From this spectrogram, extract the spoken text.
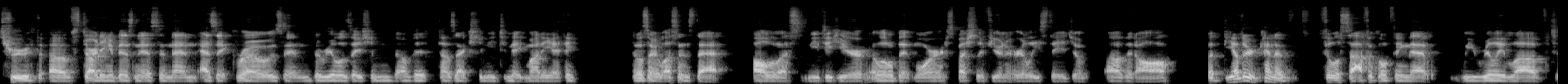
truth of starting a business and then as it grows and the realization of it does actually need to make money. I think those are lessons that all of us need to hear a little bit more, especially if you're in an early stage of, of it all. But the other kind of philosophical thing that we really loved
